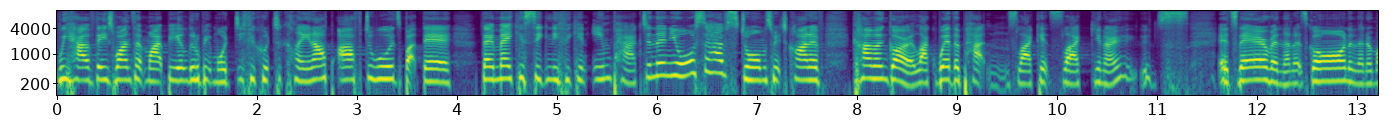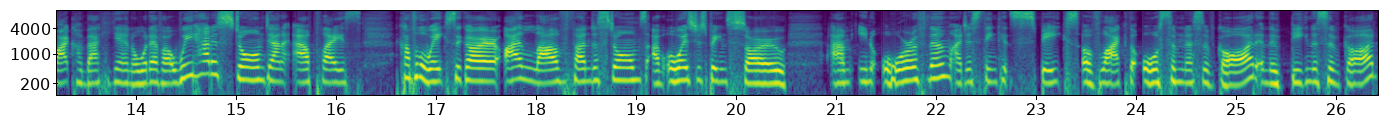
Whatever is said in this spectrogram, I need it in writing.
we have these ones that might be a little bit more difficult to clean up afterwards, but they they make a significant impact. And then you also have storms which kind of come and go, like weather patterns. Like it's like you know, it's it's there and then it's gone and then it might come back again or whatever. We had a storm down at our place a couple of weeks ago. I love thunderstorms. I've always just been so um, in awe of them. I just think it speaks of like the awesomeness of God and the bigness of God.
